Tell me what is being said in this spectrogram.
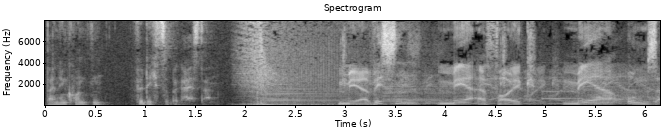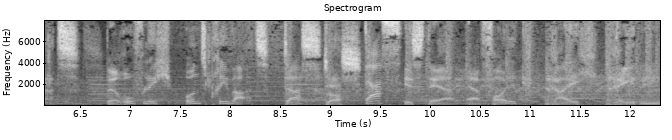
deinen Kunden für dich zu begeistern. Mehr Wissen, mehr Erfolg, mehr Umsatz. Beruflich und privat. Das, das, das ist der Erfolgreich Reden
